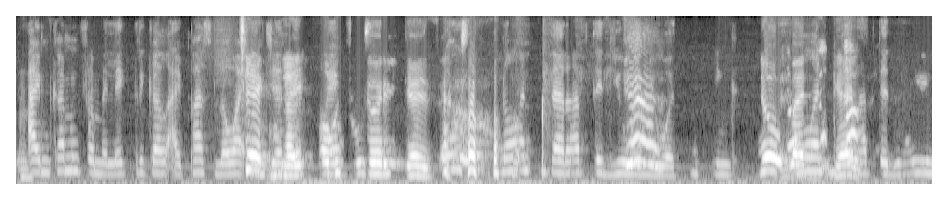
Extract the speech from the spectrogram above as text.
Mm. I'm coming from electrical. I passed lower check engine. my own Ghost- story, guys. No one interrupted you Yeah. when you were talking. no, No but one guys, interrupted. Why are you,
